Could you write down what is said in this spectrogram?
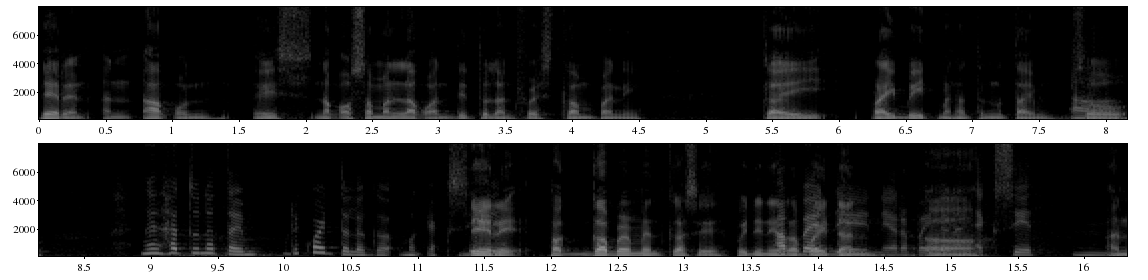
Deren, an akon is nakausaman la ko dito lang first company kay private man hato no time. So Nga hadto na time required talaga mag-exit. dere pag government kasi pwede ni ah, pwede, rabaydan nira baydan ah, ang exit. Mm. an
